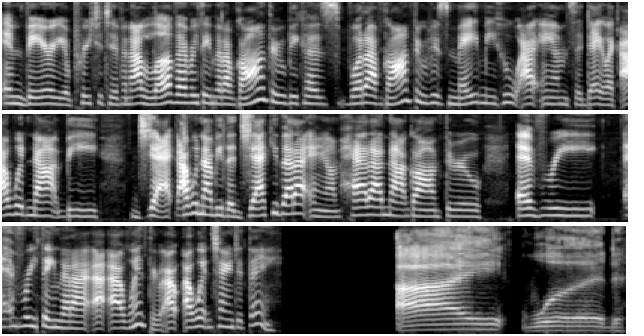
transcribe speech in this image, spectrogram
am very appreciative and i love everything that i've gone through because what i've gone through has made me who i am today like i would not be jack i would not be the jackie that i am had i not gone through every everything that i i, I went through I, I wouldn't change a thing I would.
